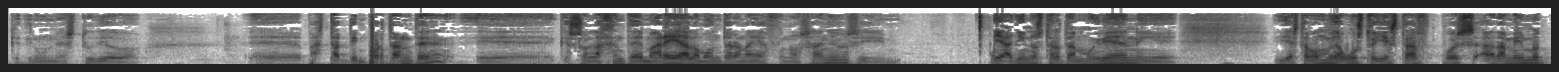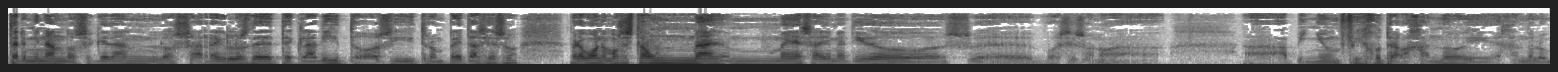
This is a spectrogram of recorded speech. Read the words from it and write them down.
que tienen un estudio eh, bastante importante, eh, que son la gente de Marea, lo montaron ahí hace unos años y, y allí nos tratan muy bien y, y estamos muy a gusto y está pues ahora mismo terminando, se quedan los arreglos de tecladitos y trompetas y eso, pero bueno, hemos estado un, mes ahí metidos, eh, pues eso, ¿no? A, piñón fijo trabajando y dejándolo,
